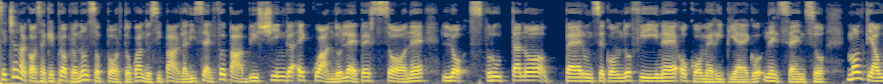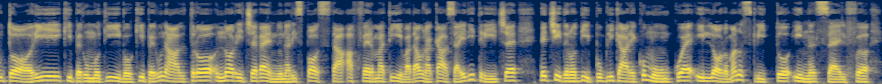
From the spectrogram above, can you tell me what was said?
Se c'è una cosa che proprio non sopporto quando si parla di self-publishing è quando le persone lo sfruttano per un secondo fine o come ripiego, nel senso molti autori, chi per un motivo, chi per un altro, non ricevendo una risposta affermativa da una casa editrice, decidono di pubblicare comunque il loro manoscritto in self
